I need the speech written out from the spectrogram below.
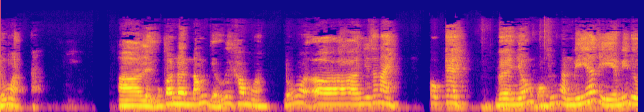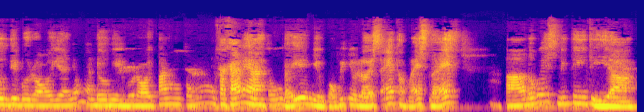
đúng không ạ. À, liệu có nên nắm giữ hay không à đúng rồi à, như thế này. Ok về nhóm cổ phiếu ngành mía thì mía đường thì vừa rồi à, nhóm ngành đường thì vừa rồi tăng cũng khá khá đấy ha. Tôi cũng để nhiều cổ phiếu như LSS hoặc là SLS à, đối với SBT thì à,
